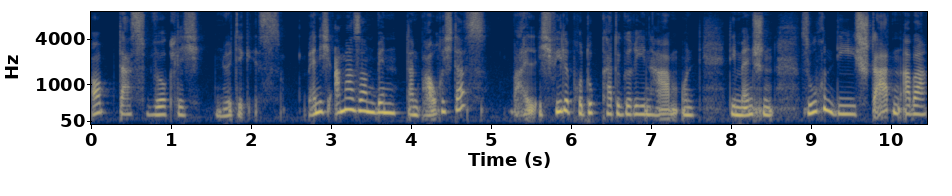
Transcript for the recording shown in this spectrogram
ob das wirklich nötig ist. Wenn ich Amazon bin, dann brauche ich das, weil ich viele Produktkategorien habe und die Menschen suchen, die starten aber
